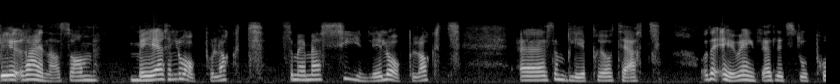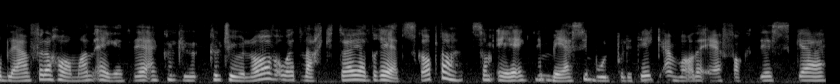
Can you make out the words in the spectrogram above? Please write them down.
blir regna som mer lovpålagt, som er mer synlig lovpålagt, som blir prioritert. Og Det er jo egentlig et litt stort problem, for da har man egentlig en kultur, kulturlov og et verktøy, et redskap, da, som er egentlig mer symbolpolitikk enn hva det er faktisk eh,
